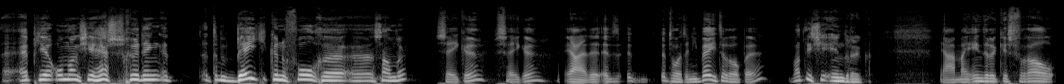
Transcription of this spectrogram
heb je ondanks je hersenschudding het, het een beetje kunnen volgen, eh, Sander? Zeker, zeker. Ja, het, het, het wordt er niet beter op, hè? Wat is je indruk? Ja, mijn indruk is vooral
